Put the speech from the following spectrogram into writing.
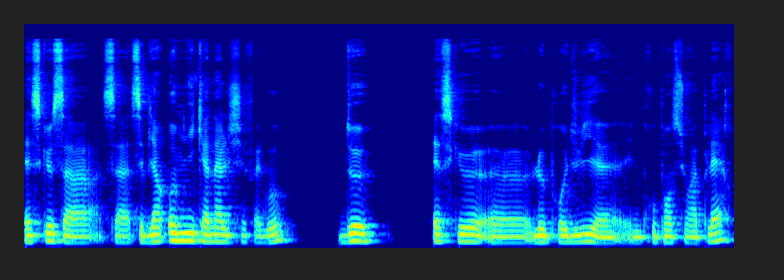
est-ce que ça ça c'est bien omnicanal chez Fago? 2, est-ce que, heu, le produit a une propension à plaire?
